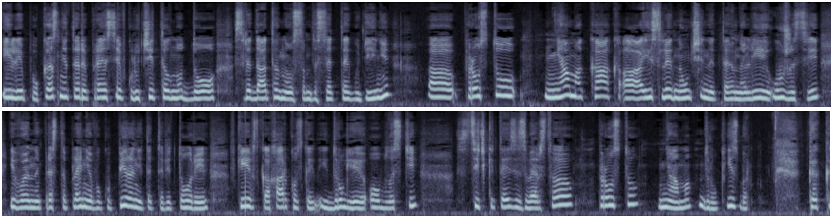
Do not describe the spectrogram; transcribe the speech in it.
или по-късните репресии, включително до средата на 80-те години, а, просто няма как, а и след научените нали, ужаси и военни престъпления в окупираните територии в Киевска, Харковска и други области, всички тези зверства, просто няма друг избор. Как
